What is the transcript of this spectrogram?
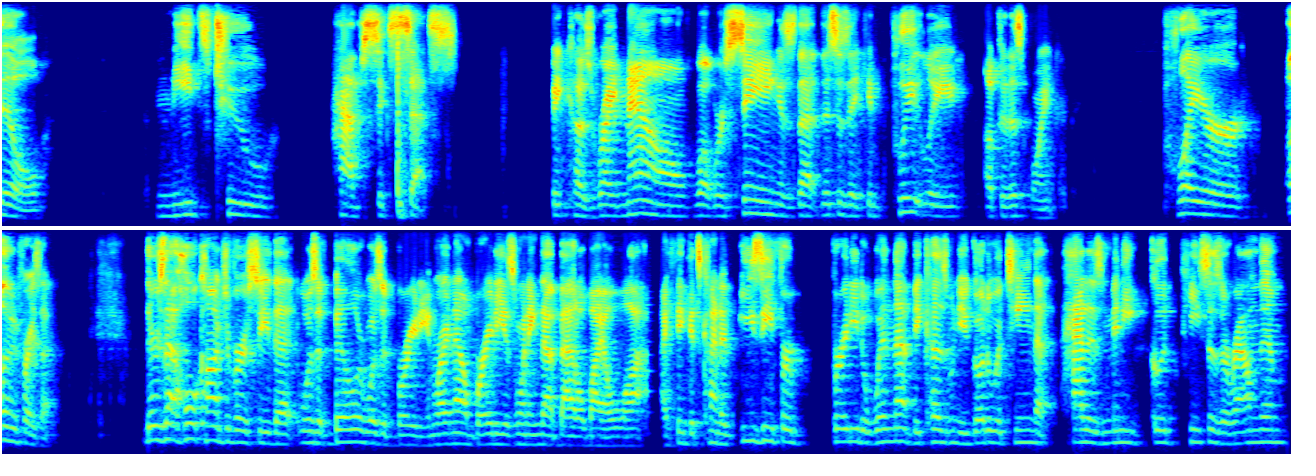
Bill, needs to have success because right now what we're seeing is that this is a completely up to this point player let me phrase that there's that whole controversy that was it Bill or was it Brady? And right now Brady is winning that battle by a lot. I think it's kind of easy for Brady to win that because when you go to a team that had as many good pieces around them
